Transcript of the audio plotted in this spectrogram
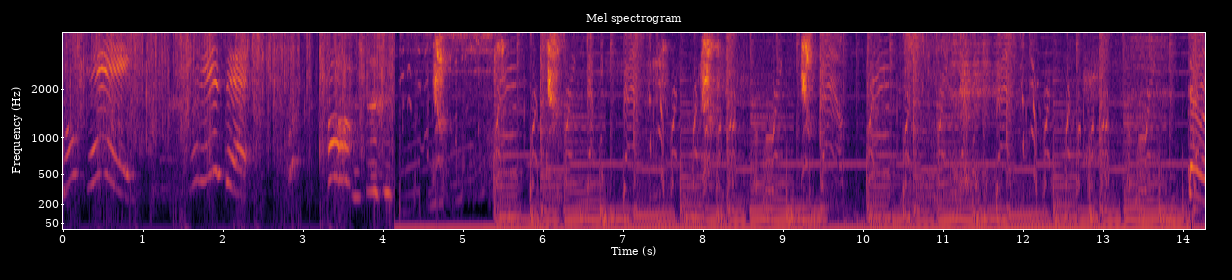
Okay. What is it? Oh. Derek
